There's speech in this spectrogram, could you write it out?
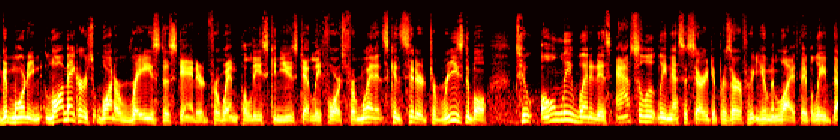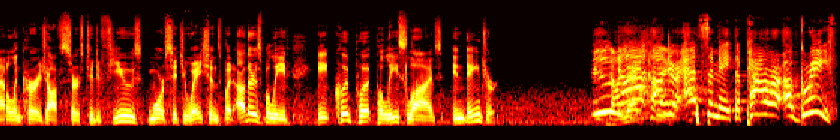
Good morning. Lawmakers want to raise the standard for when police can use deadly force from when it's considered to reasonable to only when it is absolutely necessary to preserve human life. They believe that'll encourage officers to defuse more situations, but others believe it could put police lives in danger. Do not underestimate the power of grief.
